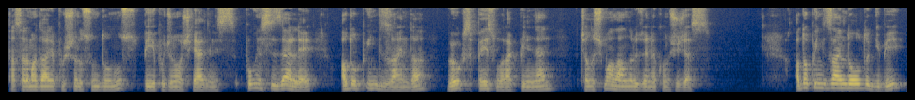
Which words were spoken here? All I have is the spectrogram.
Tasarıma dair ipuçları sunduğumuz bir ipucuna hoş geldiniz. Bugün sizlerle Adobe InDesign'da Workspace olarak bilinen çalışma alanları üzerine konuşacağız. Adobe InDesign'da olduğu gibi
